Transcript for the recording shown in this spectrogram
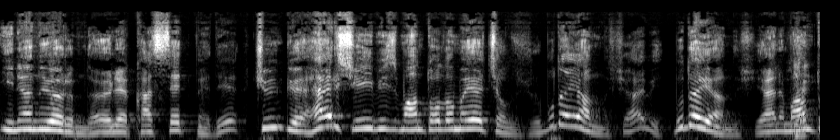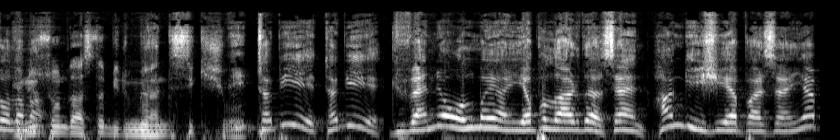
İnanıyorum da öyle kastetmedi. Çünkü her şeyi biz mantolamaya çalışıyor. Bu da yanlış abi. Bu da yanlış. Yani mantolama... günün sonunda aslında bir mühendislik işi bu. E, tabii tabii güvenli olmayan yapılarda sen hangi işi yaparsan yap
